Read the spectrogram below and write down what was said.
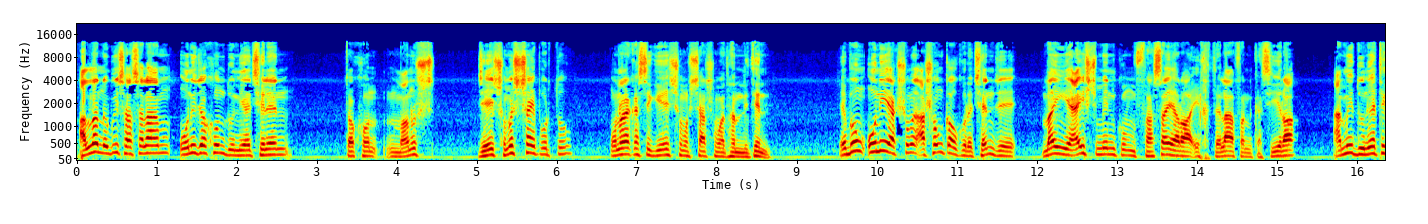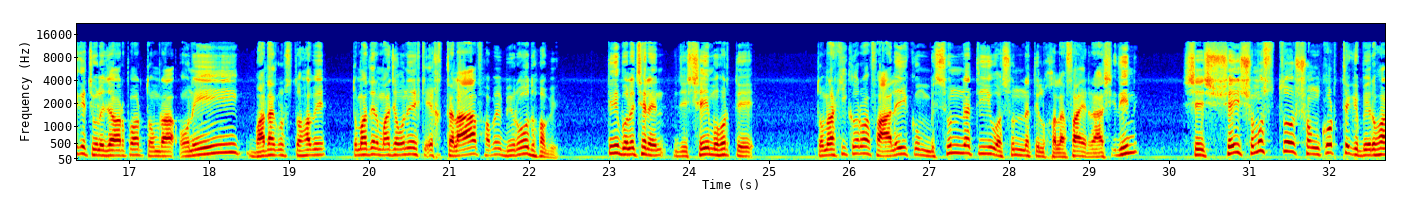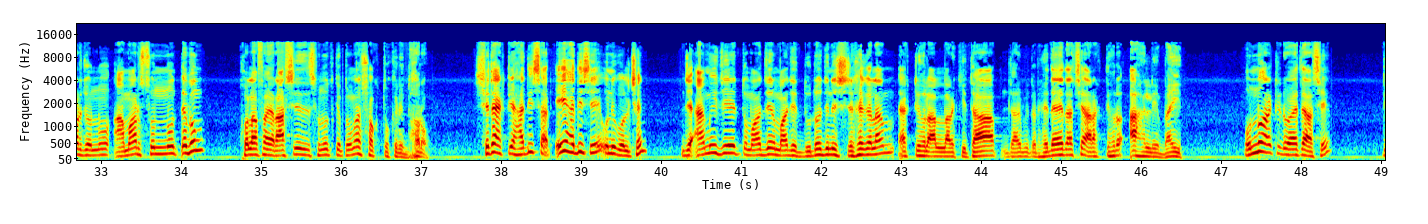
আল্লাহ নবী সাল্লাম উনি যখন দুনিয়ায় ছিলেন, তখন মানুষ যে সমস্যায় পড়ত, ওনার কাছে গিয়ে সমস্যার সমাধান নিতেন। এবং উনি একসময় আশঙ্কাও করেছেন যে, মাই আইস মিনকুম ফাসাইয়ারা ইখতলাফান কাসিরা। আমি দুনিয়া থেকে চলে যাওয়ার পর তোমরা অনেক বাধাগ্রস্ত হবে তোমাদের মাঝে অনেক ইখতলাফ হবে, বিরোধ হবে। তিনি বলেছিলেন যে সেই মুহূর্তে তোমরা কি করবা? ফালাইকুম বিসুন্নতি ও সুন্নাতিল খলাফায় রাশিদিন। সে, সেই সমস্ত সংকট থেকে বের হওয়ার জন্য আমার সুন্নত এবং খোলাফায় রাশিদ সুন্নতকে তোমরা শক্ত করে ধরো। সেটা একটি হাদিস। আর এই হাদিসে উনি বলছেন যে, আমি যে তোমাদের মাঝে দুটো জিনিস রেখে গেলাম, একটি হলো আল্লাহর কিতাব, যার ভিতর হেদায়ত আছে আর একটি হলো আহলে বাইত। অন্য আরেকটি রয়াতে আছে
